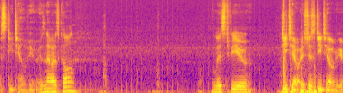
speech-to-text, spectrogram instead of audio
list detail view? Isn't that what it's called? List view, detail. It's just detail view.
